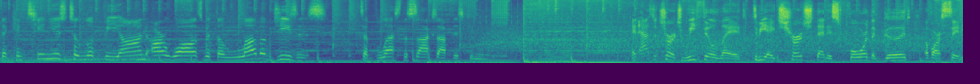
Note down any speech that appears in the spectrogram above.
that continues to look beyond our walls with the love of Jesus to bless the socks off this community. And as a church, we feel led to be a church that is for the good of our city.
